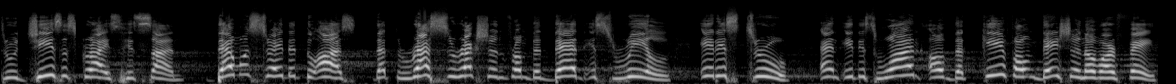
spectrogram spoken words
through Jesus Christ, His Son, demonstrated to us that resurrection from the dead is real, it is true, and it is one of the key foundation of our faith.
